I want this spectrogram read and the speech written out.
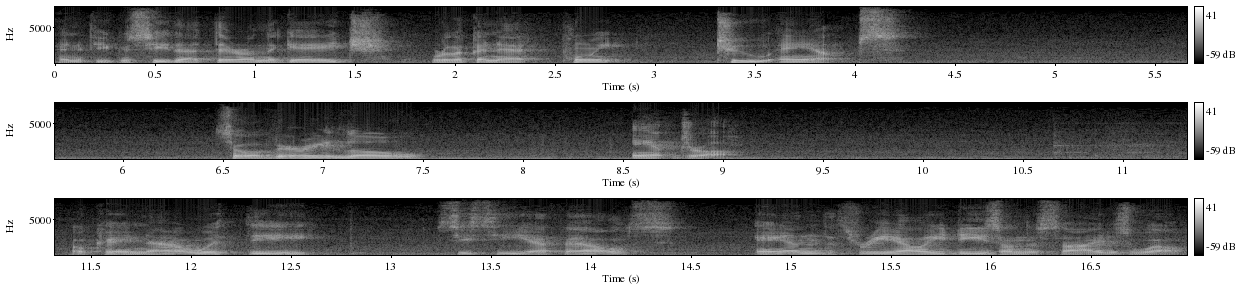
And if you can see that there on the gauge, we're looking at 0.2 amps. So a very low amp draw. Okay, now with the CCFLs and the three LEDs on the side as well.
